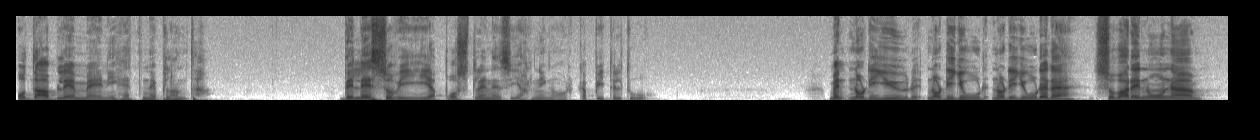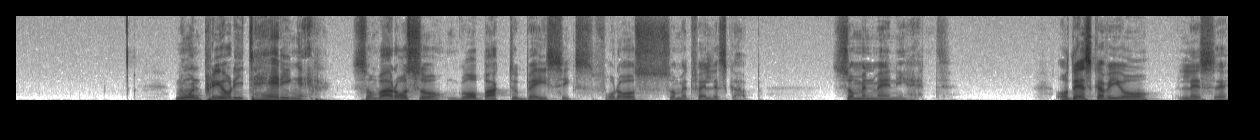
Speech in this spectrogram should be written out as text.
Og da ble menighetene planta. Det leser vi i apostlenes gjerninger, kapittel 2. Men når de, gjorde, når, de gjorde, når de gjorde, det, så var det noen, uh, noen prioriteringer som var også go back to basics for oss som et fellesskap, som en menighet. Og det skal vi jo lese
